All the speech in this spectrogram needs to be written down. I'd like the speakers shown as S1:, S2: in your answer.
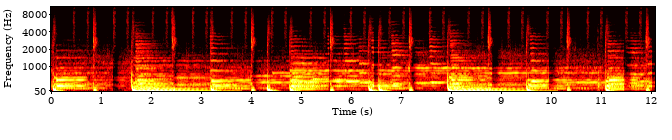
S1: Música Thank you.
